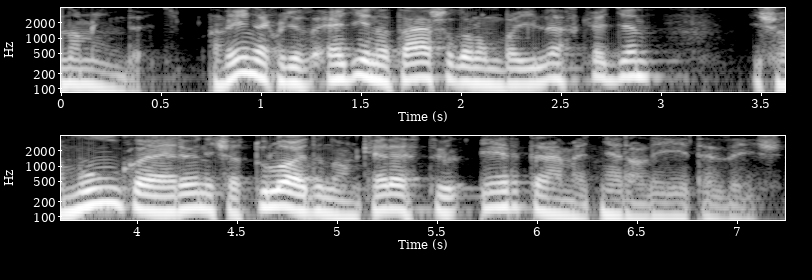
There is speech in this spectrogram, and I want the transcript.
Na mindegy. A lényeg, hogy az egyén a társadalomba illeszkedjen, és a munkaerőn és a tulajdonon keresztül értelmet nyer a létezés.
